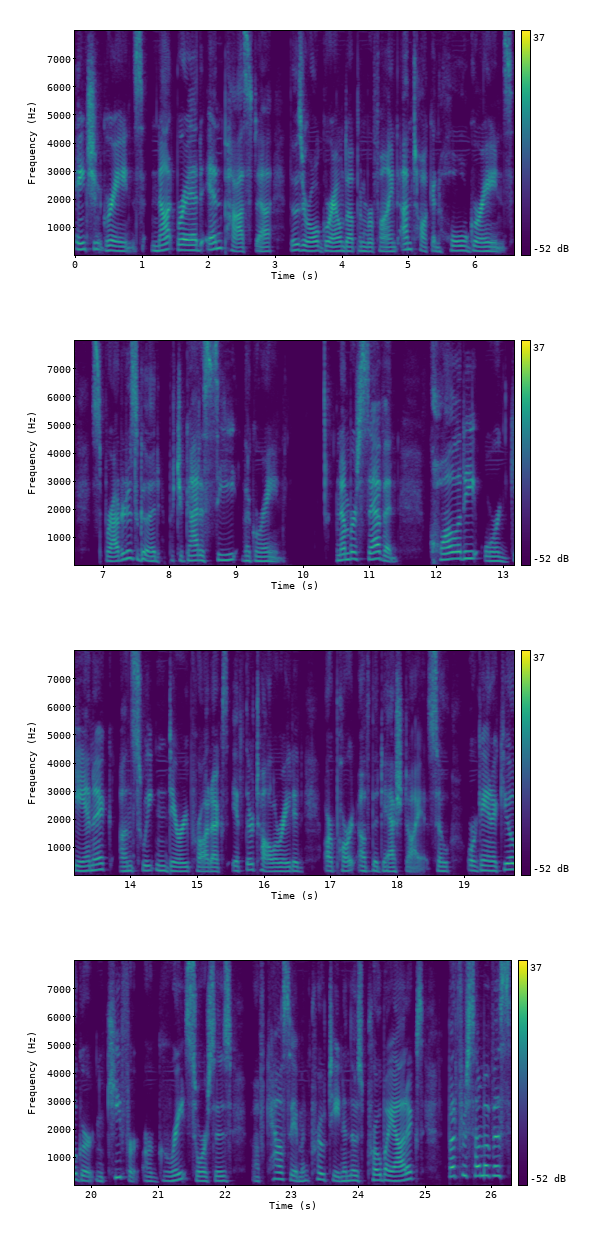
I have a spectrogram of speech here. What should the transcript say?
ancient grains, not bread and pasta. Those are all ground up and refined. I'm talking whole grains. Sprouted is good, but you got to see the grain. Number seven, quality organic unsweetened dairy products, if they're tolerated, are part of the DASH diet. So, organic yogurt and kefir are great sources of calcium and protein and those probiotics. But for some of us,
